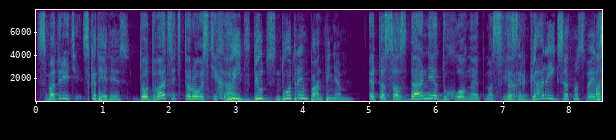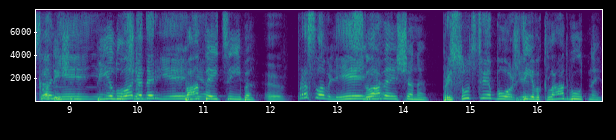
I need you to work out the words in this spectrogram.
Смотрите, Skatieties, до 22 стиха līdz 22. pantiņam. это создание духовной Tas ir атмосферы. garīgs atmosfēras Поклонение, radīšana, pielūgšana, благодарение, pateicība, э, прославление, slavēšana, присутствие Божье. Dieva klātbūtne.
